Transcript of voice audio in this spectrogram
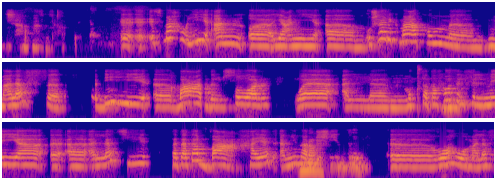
إن شاء الله. اسمحوا لي أن يعني أشارك معكم ملف به بعض الصور والمقتطفات الفيلمية التي تتتبع حياة أمينة رشيد وهو ملف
